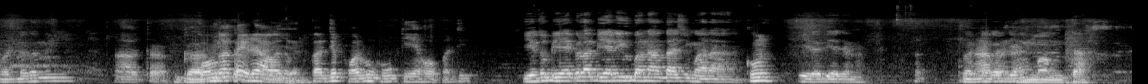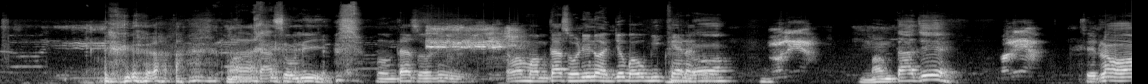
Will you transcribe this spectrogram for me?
વડનગર નહીં? તો કઈ રે આવે કરજે ફોન હું કે હો પરજી એ તો બે પેલા બે રીલ બનાવતા છે મારા. કોણ? એ રે બે જણા. વડનગર મમતા. મમતા સોની. મમતા સોની. તમારા મમતા સોની નો અજ્જો બહુ બિગ ફેન હતો. મમતાજી? કેટલો હો?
